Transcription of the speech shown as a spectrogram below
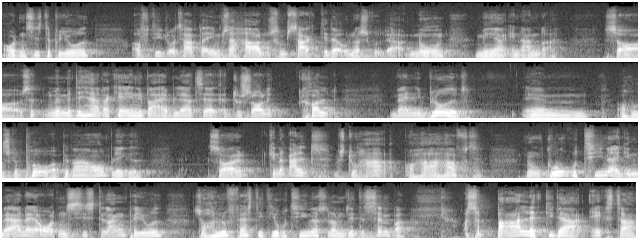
over den sidste periode, og fordi du har tabt dig, så har du som sagt det der underskud der, nogen mere end andre. Så, så men med det her, der kan jeg egentlig bare appellere til, at du slår lidt koldt vand i blodet, øhm, og husker på at bevare overblikket. Så generelt, hvis du har og har haft nogle gode rutiner i din hverdag over den sidste lange periode, så hold nu fast i de rutiner, selvom det er december. Og så bare lad de der ekstra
